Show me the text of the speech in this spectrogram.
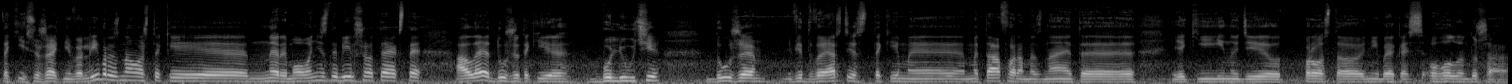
такі сюжетні верлібри, знову ж таки, не римовані здебільшого тексти, але дуже такі болючі, дуже відверті з такими метафорами, знаєте, які іноді от просто ніби якась оголена душа.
